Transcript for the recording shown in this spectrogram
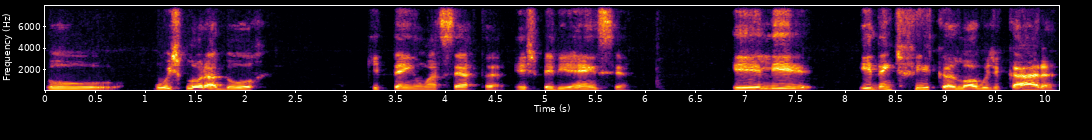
o, o explorador que tem uma certa experiência, ele identifica logo de cara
